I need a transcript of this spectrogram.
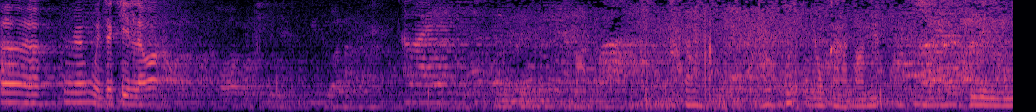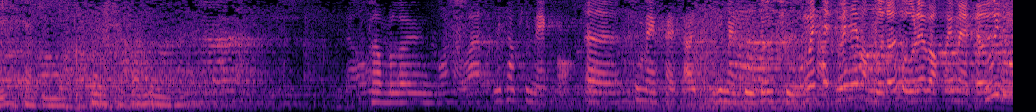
เออพี่แม่งเหมือนจะกินแล้วอะโอกาสตอนเนี้ยจริงๆนี้แต่จริงๆคู่เขาต้อง ทำอะไรเขาถามว่าไม่ชอบพี่แม็กหรอเออ พี่แม็กสายตาพี่แม็กดูเจ้าชู้ไม่ใช่ไม่ใช่บอกดูเจ้าชู้เลยบอกพี่แม็กเจ้าชู้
